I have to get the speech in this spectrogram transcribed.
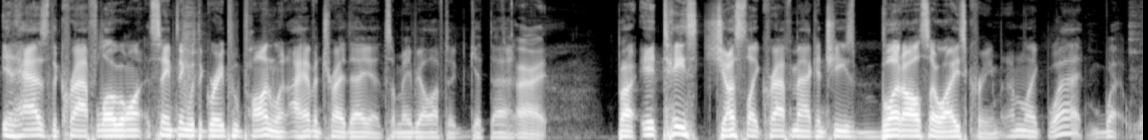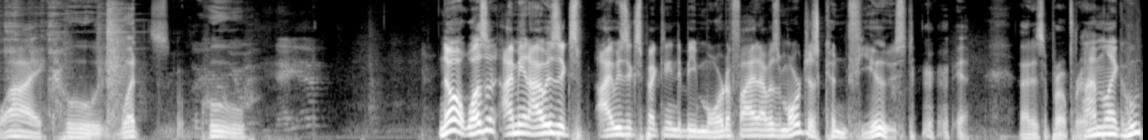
it has the Kraft logo on. Same thing with the Grey Poupon one. I haven't tried that yet, so maybe I'll have to get that. all right. But it tastes just like Kraft mac and cheese, but also ice cream. And I'm like, what? What? Why? Who? What's who? No, it wasn't. I mean, I was ex- I was expecting to be mortified. I was more just confused. yeah, that is appropriate. I'm like, who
